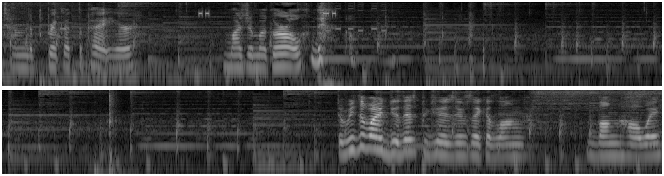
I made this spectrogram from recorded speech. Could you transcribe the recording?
time to break out the pet here. Majima girl. The reason why I do this because there's like a long, long hallway.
